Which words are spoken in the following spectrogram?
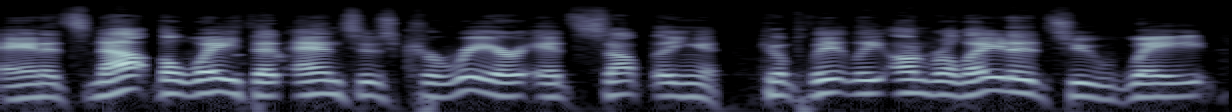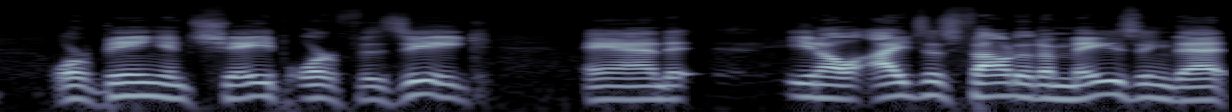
And it's not the weight that ends his career, it's something completely unrelated to weight or being in shape or physique. And, you know, I just found it amazing that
